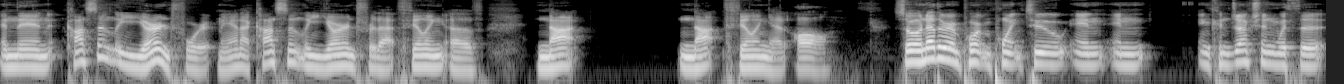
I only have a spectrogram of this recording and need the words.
and then constantly yearned for it, man. I constantly yearned for that feeling of not not feeling at all. So another important point too, in in in conjunction with the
